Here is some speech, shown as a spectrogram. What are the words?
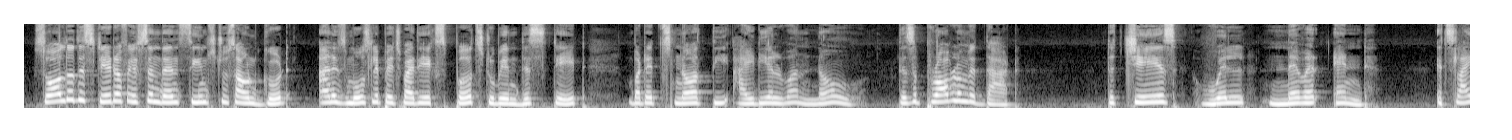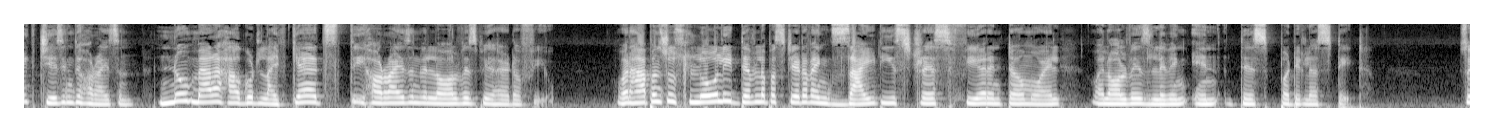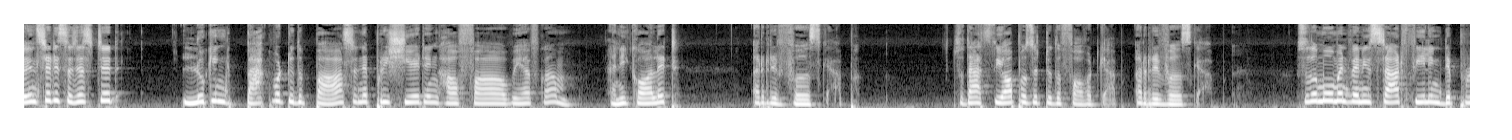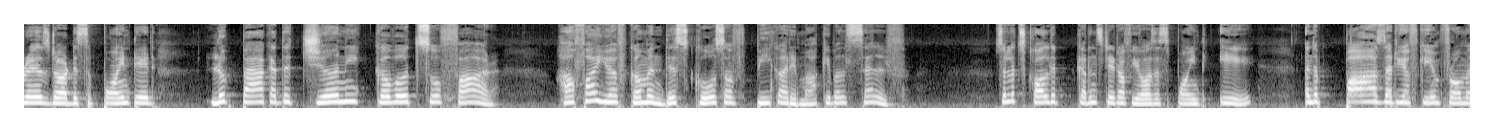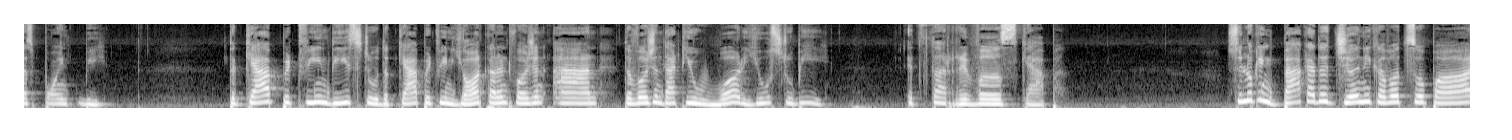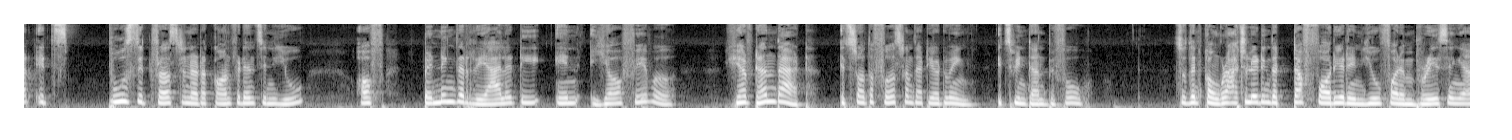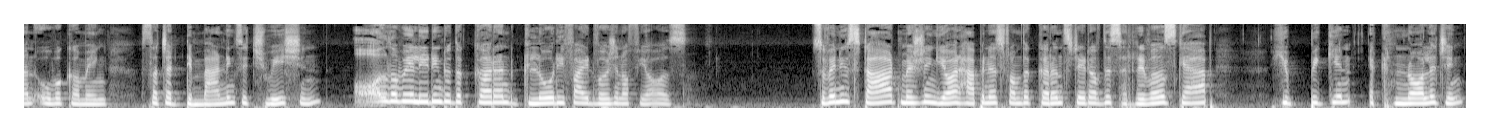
So, although this state of ifs and then seems to sound good and is mostly pitched by the experts to be in this state, but it's not the ideal one. No, there's a problem with that. The chase will never end. It's like chasing the horizon. No matter how good life gets, the horizon will always be ahead of you. One happens to slowly develop a state of anxiety, stress, fear, and turmoil while always living in this particular state. So instead, he suggested looking backward to the past and appreciating how far we have come. And he called it a reverse gap. So that's the opposite to the forward gap, a reverse gap. So the moment when you start feeling depressed or disappointed, look back at the journey covered so far. How far you have come in this course of being a remarkable self. So let's call the current state of yours as point A and the past that you have came from as point B. The gap between these two, the gap between your current version and the version that you were used to be. It's the reverse gap. So, looking back at the journey covered so far, it's boosted trust and utter confidence in you of bending the reality in your favor. You have done that. It's not the first time that you're doing, it's been done before. So then, congratulating the tough warrior in you for embracing and overcoming such a demanding situation, all the way leading to the current glorified version of yours. So, when you start measuring your happiness from the current state of this reverse gap, you begin acknowledging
